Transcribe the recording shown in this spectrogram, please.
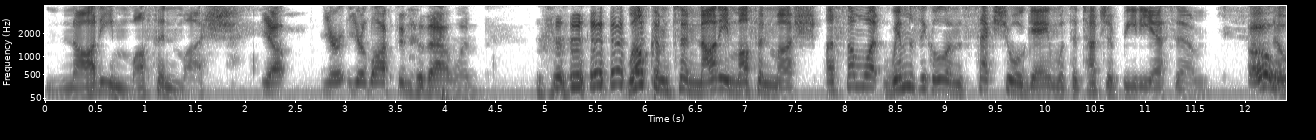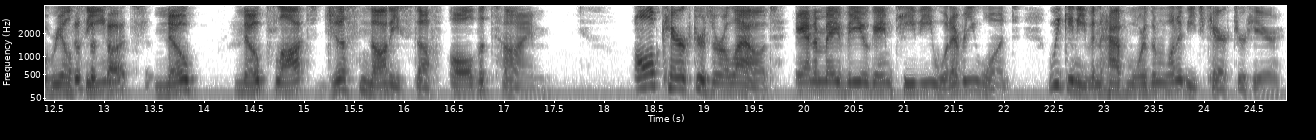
Naughty Muffin Mush. Yep, you're you're locked into that one. Welcome to Naughty Muffin Mush, a somewhat whimsical and sexual game with a touch of BDSM. oh, no real just theme. a touch. No, no plot, just naughty stuff all the time. All characters are allowed. Anime, video game, TV, whatever you want. We can even have more than one of each character here.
